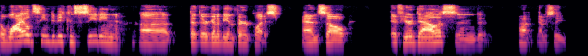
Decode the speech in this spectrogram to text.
the Wild seem to be conceding uh, that they're going to be in third place. And so if you're Dallas, and uh, obviously,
